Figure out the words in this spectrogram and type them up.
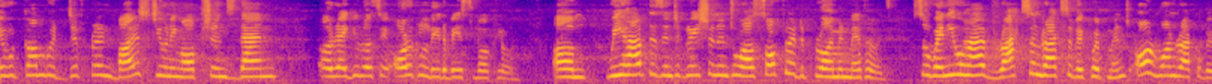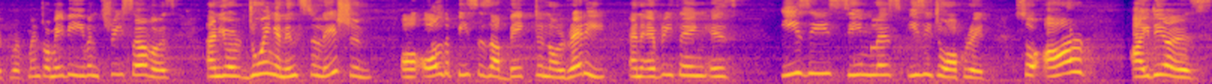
it would come with different BIOS tuning options than a regular, say, Oracle database workload. Um, we have this integration into our software deployment methods. So when you have racks and racks of equipment, or one rack of equipment, or maybe even three servers, and you're doing an installation, or all the pieces are baked in already, and everything is easy, seamless, easy to operate. So our idea is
